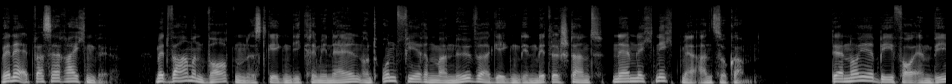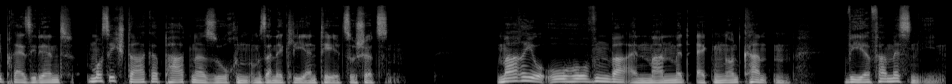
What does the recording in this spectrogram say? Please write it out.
wenn er etwas erreichen will. Mit warmen Worten ist gegen die kriminellen und unfairen Manöver gegen den Mittelstand nämlich nicht mehr anzukommen. Der neue BVMW-Präsident muss sich starke Partner suchen, um seine Klientel zu schützen. Mario Ohoven war ein Mann mit Ecken und Kanten. Wir vermissen ihn.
